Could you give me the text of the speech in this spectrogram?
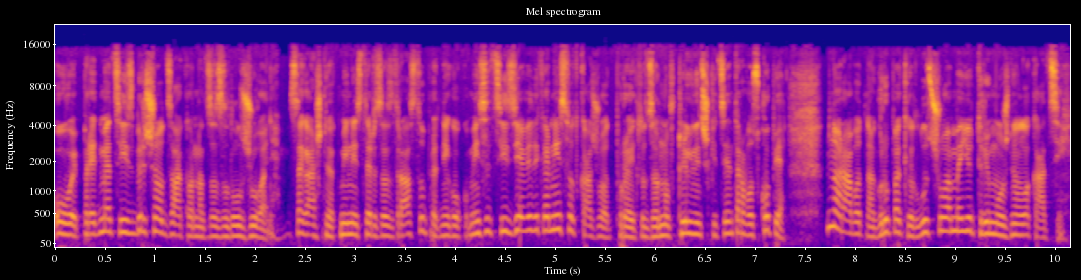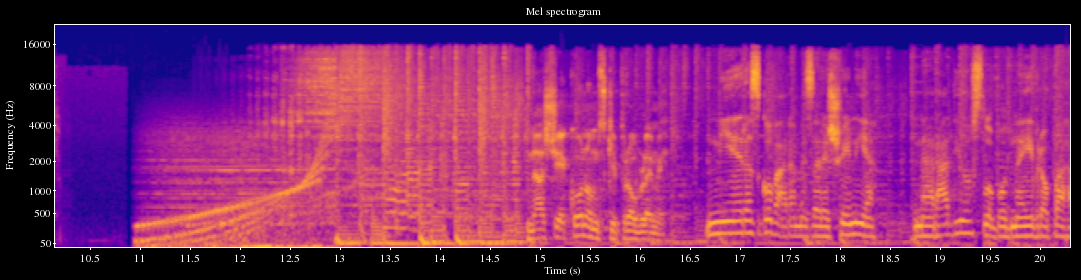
Овој предмет се избриша од законот за задолжување. Сегашниот министер за здравство пред неколку месеци изјави дека не се откажува од проектот за нов клинички центар во Скопје, но работна група ќе одлучува меѓу три можни локации. Наши економски проблеми. Ние разговараме за решенија на Радио Слободна Европа.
